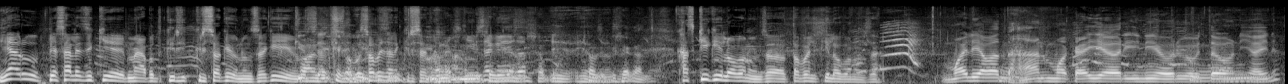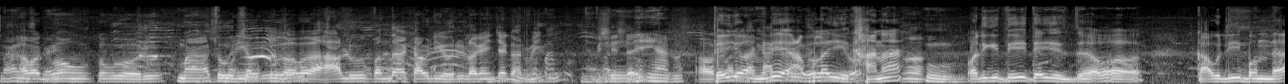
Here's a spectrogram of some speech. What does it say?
यहाँहरू पेसाले चाहिँ केमा अब कृषकै हुनुहुन्छ कि? सबैजना कृषक। खास के के लगाउनुहुन्छ तपाईँले के लगाउनुहुन्छ मैले अब धान मकैहरू यिनीहरू त हो नि होइन? अब गहुँको उहरू तोरीहरू अब आलु बन्दा काउलीहरू लगाइन्छ घरमै विशेष है। त्यही हो हामीले आफूलाई। खाना। अलिकति त्यही अब काउली बन्दा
